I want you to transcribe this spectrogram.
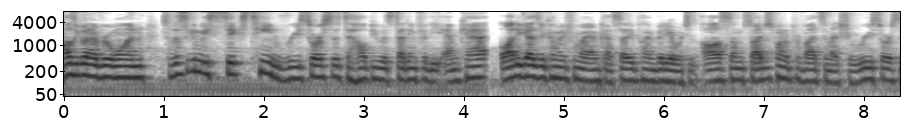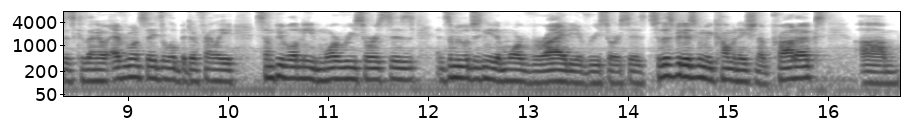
How's it going everyone? So this is gonna be 16 resources to help you with studying for the MCAT. A lot of you guys are coming from my MCAT study plan video, which is awesome. So I just wanna provide some extra resources because I know everyone studies a little bit differently. Some people need more resources and some people just need a more variety of resources. So this video is gonna be a combination of products, um,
